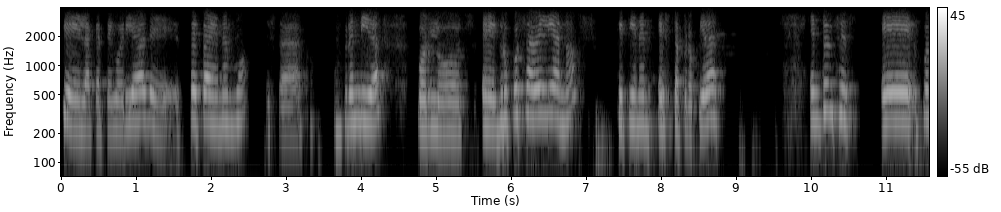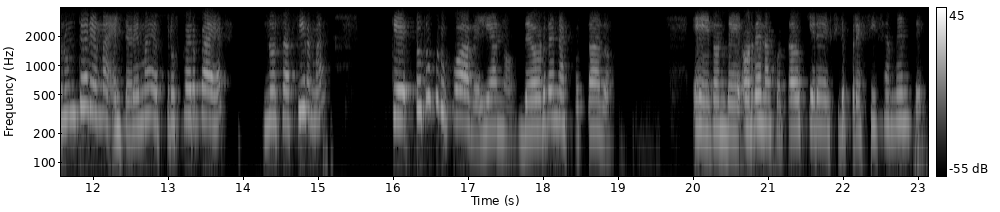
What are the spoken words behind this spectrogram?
que la categoría de ZN está comprendida por los eh, grupos abelianos que tienen esta propiedad. Entonces, eh, con un teorema, el teorema de Pfeffer-Baer, nos afirma que todo grupo abeliano de orden acotado, eh, donde orden acotado quiere decir precisamente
